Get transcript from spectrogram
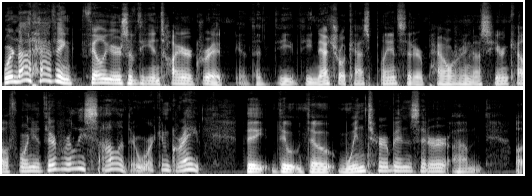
we're not having failures of the entire grid. You know, the, the, the, natural gas plants that are powering us here in California, they're really solid. They're working great. The, the, the wind turbines that are, um, uh,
